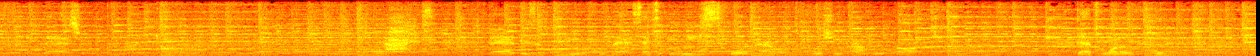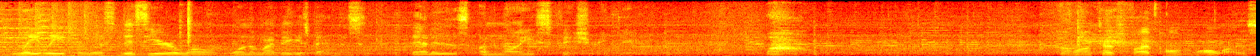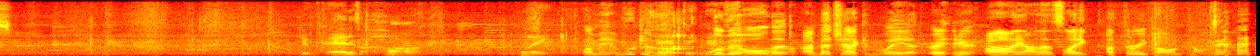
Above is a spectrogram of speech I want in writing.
That's at least four pounds, pushing probably five. That's one of the lately from this this year alone, one of my biggest bass. That is a nice fish right there. Wow. I want to catch five pound walleyes. Dude, that is a hog. Like, Let me look at that thing. That Let me hold it. I bet you I can weigh it right here. Oh yeah, that's like a three pound. No. yeah,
